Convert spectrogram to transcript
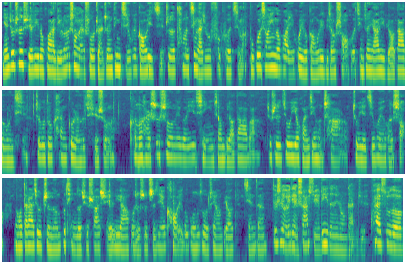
研究生学历的话，理论上来说转正定级会高一级，是他们进来就是副科级嘛。不过相应的话也会有岗位比较少和竞争压力比较大的问题，这个都看个人的取舍了。可能还是受那个疫情影响比较大吧，就是就业环境很差，就业机会也很少，然后大家就只能不停的去刷学历啊，或者是直接考一个工作，这样比较简单，就是有一点刷学历的那种感觉，快速的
